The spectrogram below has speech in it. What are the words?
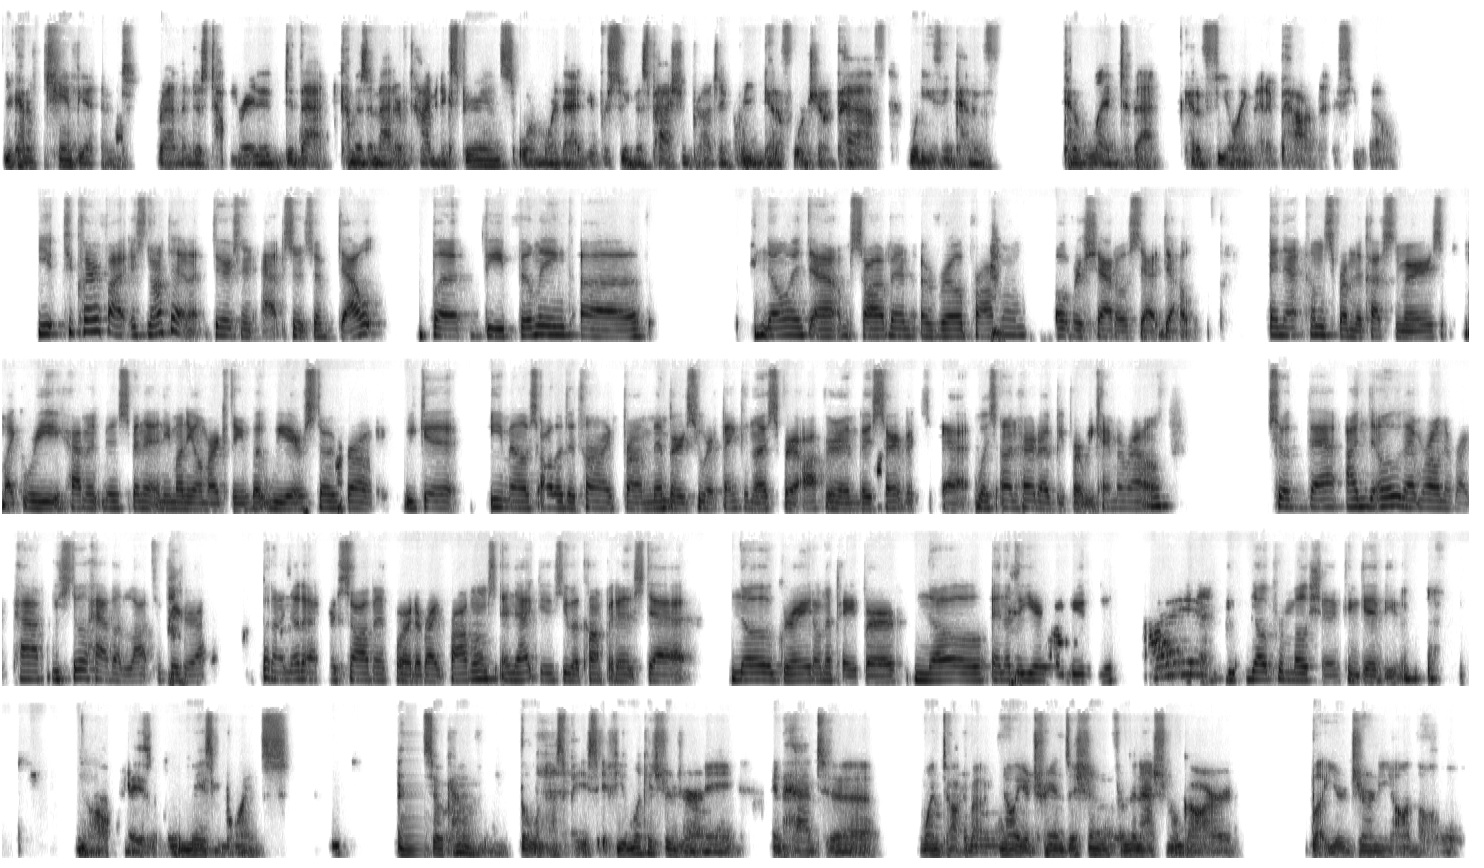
you're kind of championed rather than just tolerated? Did that come as a matter of time and experience, or more that you're pursuing this passion project where you can kind of forge your own path? What do you think kind of kind of led to that kind of feeling, that empowerment, if you will? To clarify, it's not that there's an absence of doubt, but the feeling of knowing that I'm solving a real problem overshadows that doubt. And that comes from the customers. Like we haven't been spending any money on marketing, but we are still growing. We get emails all of the time from members who are thanking us for offering the service that was unheard of before we came around. So that I know that we're on the right path. We still have a lot to figure out, but I know that we're solving for the right problems. And that gives you a confidence that no grade on the paper, no end of the year review, no promotion can give you. No, amazing, amazing points. And so, kind of the last piece, if you look at your journey and had to one talk about no your transition from the National Guard, but your journey on the whole,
